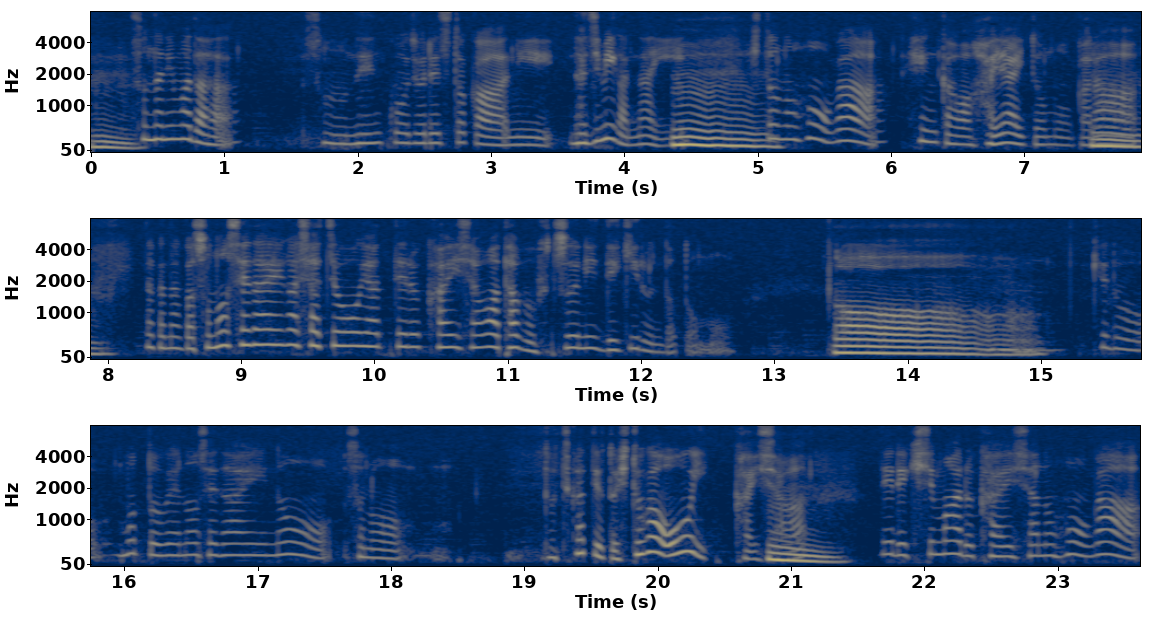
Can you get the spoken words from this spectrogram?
うん。そんなにまだその年功序列とかに馴染みがないうん人の方が変化は早いと思うから、うん。なんかなんかその世代が社長をやってる会社は多分普通にできるんだと思う。あけどもっと上の世代のそのどっちかっていうと人が多い会あ社、うん。で歴史もある会社の方が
